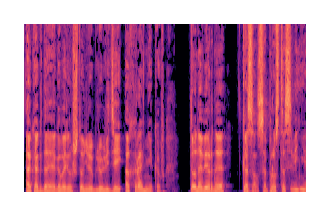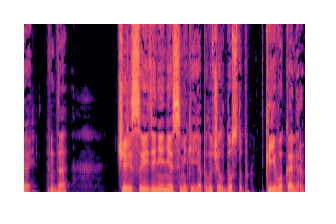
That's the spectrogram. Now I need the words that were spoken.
А когда я говорил, что не люблю людей-охранников, то, наверное, казался просто свиньей. Да. Через соединение с Микки я получил доступ к его камерам.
